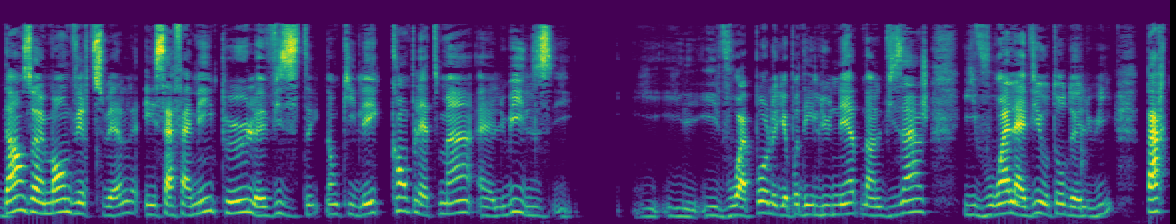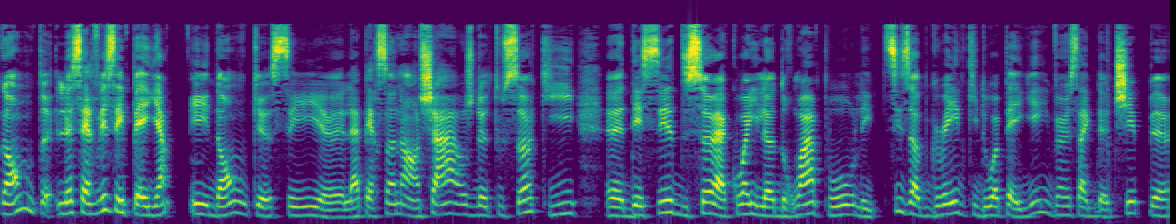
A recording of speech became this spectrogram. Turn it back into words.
dans un monde virtuel et sa famille peut le visiter. Donc, il est complètement, euh, lui, il, il, il, voit pas, il n'y a pas des lunettes dans le visage, il voit la vie autour de lui. Par contre, le service est payant et donc c'est euh, la personne en charge de tout ça qui euh, décide ce à quoi il a droit pour les petits upgrades qu'il doit payer. Il veut un sac de chips, euh,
